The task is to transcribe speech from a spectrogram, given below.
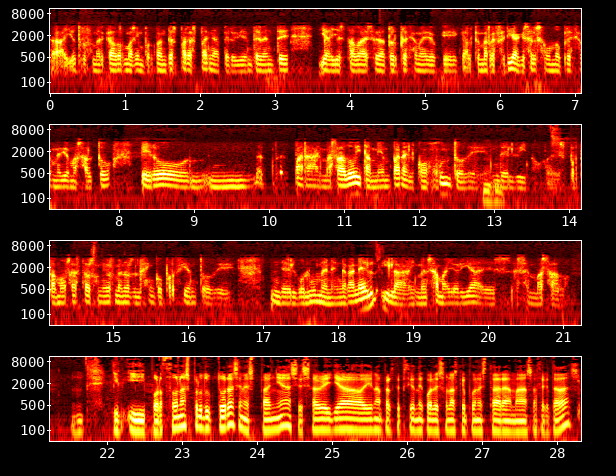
hay otros mercados más importantes para España, pero evidentemente, y ahí estaba ese dato, el precio medio que, al que me refería, que es el segundo precio medio más alto, pero mm, para envasado y también para el conjunto del vino. Exportamos a Estados Unidos menos del 5% de, del volumen en granel y la inmensa mayoría es, envasado. ¿Y, ¿Y, por zonas productoras en España se sabe ya, hay una percepción de cuáles son las que pueden estar más afectadas?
